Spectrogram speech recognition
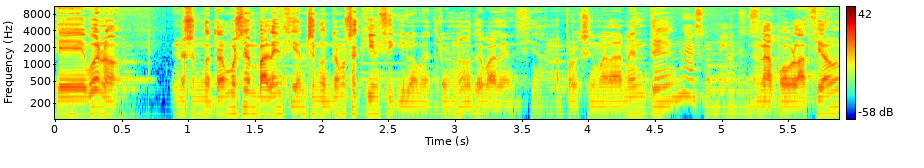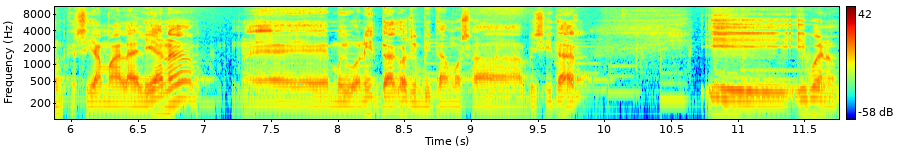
Eh, bueno, nos encontramos en Valencia, nos encontramos a 15 kilómetros ¿no? de Valencia aproximadamente. Más o menos. En una población que se llama La Eliana, muy bonita, que os invitamos a visitar. y bueno,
